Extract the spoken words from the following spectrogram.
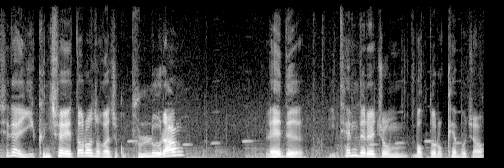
최대한 이 근처에 떨어져가지고 blue랑 red 이 템들을 좀 먹도록 해보죠.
